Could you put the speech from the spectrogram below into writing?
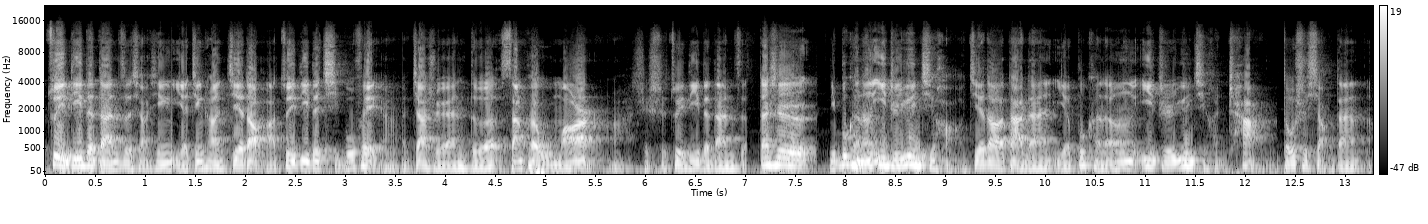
最低的单子，小新也经常接到啊，最低的起步费啊，驾驶员得三块五毛二啊，这是最低的单子。但是你不可能一直运气好接到大单，也不可能一直运气很差，都是小单啊。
